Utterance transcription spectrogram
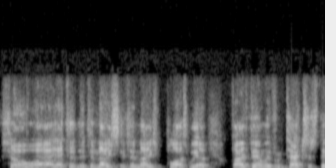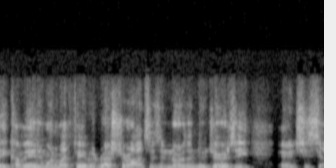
So uh, that's a it's a nice it's a nice plus. We have five family from Texas. They come in, and one of my favorite restaurants is in northern New Jersey, and she said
